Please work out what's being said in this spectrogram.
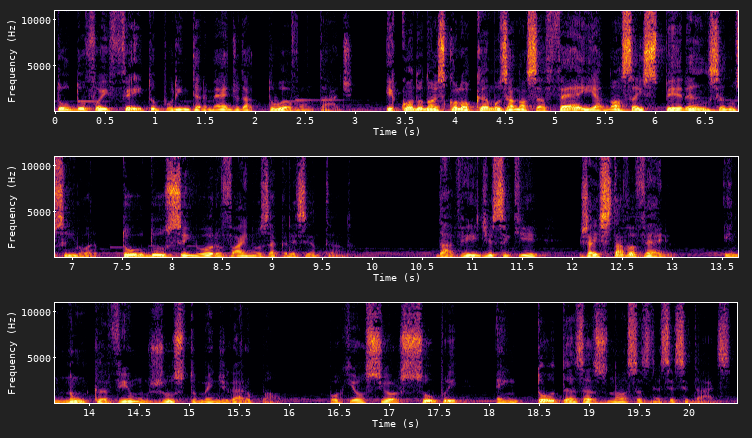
Tudo foi feito por intermédio da Tua vontade. E quando nós colocamos a nossa fé e a nossa esperança no Senhor, tudo o Senhor vai nos acrescentando. Davi disse que já estava velho e nunca viu um justo mendigar o pão, porque o Senhor supre em todas as nossas necessidades.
